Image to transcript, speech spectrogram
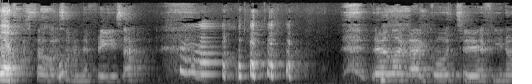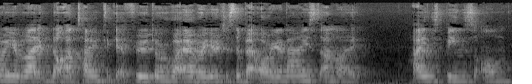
I've still got some in the freezer. They're like my go-to if you know you've like not had time to get food or whatever. You're just a bit organised. I'm like Heinz beans on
